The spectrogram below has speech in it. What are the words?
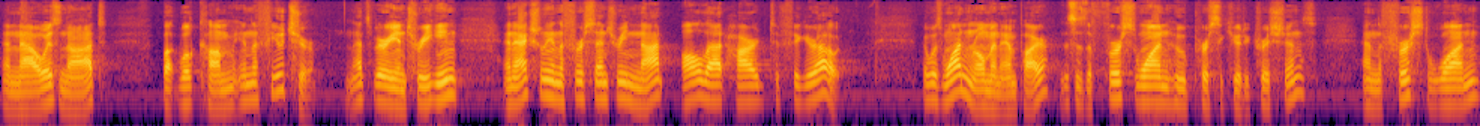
and now is not, but will come in the future. And that's very intriguing, and actually in the first century, not all that hard to figure out. There was one Roman Empire. This is the first one who persecuted Christians, and the first one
